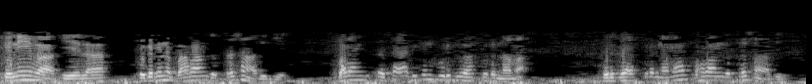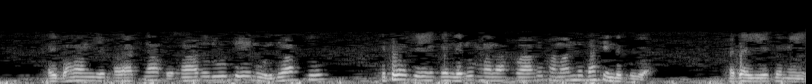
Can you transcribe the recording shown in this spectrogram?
පෙනේවා කියලා ඒකට භවංග ප්‍රසාදි කිය. භවංග ප්‍රසාදි කියන පුරුදු වස්තුවට නම. පුරුදු වස්තුවට නම භවංග ප්‍රසාදි. ඒ භවංගයේ ප්‍රඥා ප්‍රසාද රූපයේ හෘද වස්තුව එතකොට ඒක නිරුම්මලක් වාගේ Tamande දකින්න පුළුවන්. හැබැයි ඒක මේ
